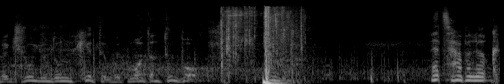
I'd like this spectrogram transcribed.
make sure you don't hit him with more than two bolts. Let's have a look.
